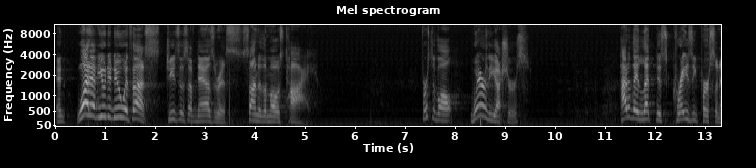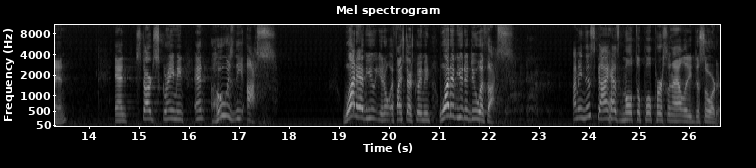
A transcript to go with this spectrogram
And what have you to do with us, Jesus of Nazareth, Son of the Most High? First of all, where are the ushers? How do they let this crazy person in? and start screaming, and who is the us? What have you, you know, if I start screaming, what have you to do with us? I mean, this guy has multiple personality disorder.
